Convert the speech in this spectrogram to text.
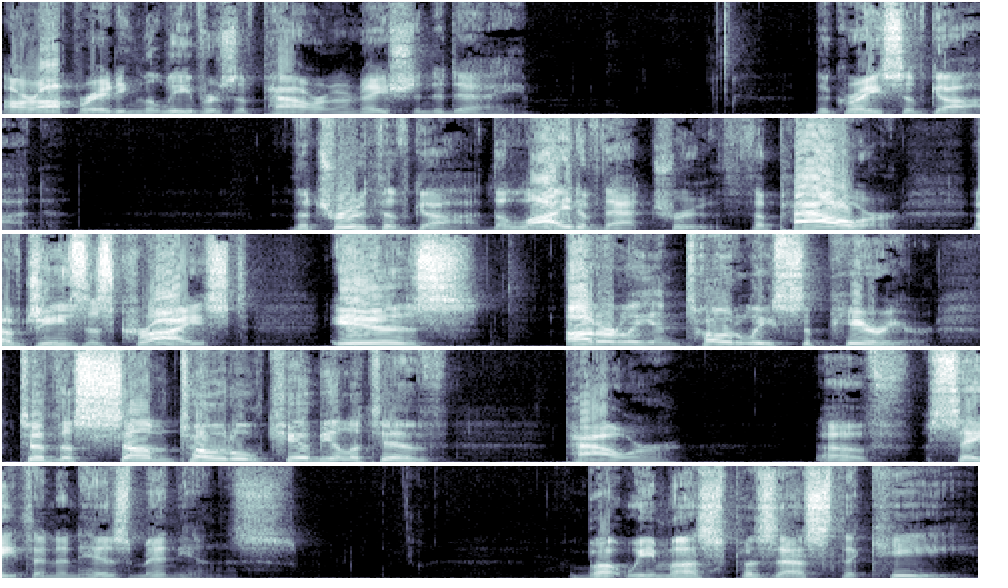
are operating the levers of power in our nation today, the grace of God, the truth of God, the light of that truth, the power of Jesus Christ is utterly and totally superior to the sum total cumulative power of Satan and his minions. But we must possess the key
